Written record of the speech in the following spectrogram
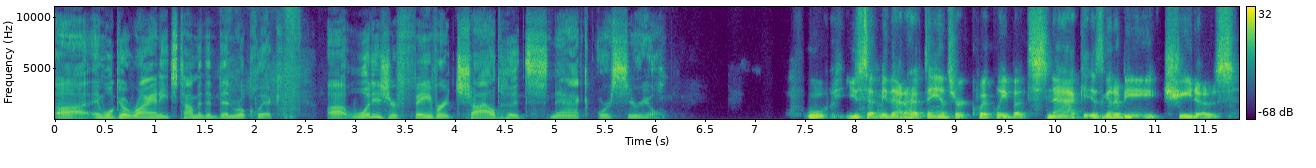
uh, and we'll go ryan each time and then ben real quick uh, what is your favorite childhood snack or cereal? Ooh, you sent me that. I have to answer it quickly, but snack is going to be Cheetos,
